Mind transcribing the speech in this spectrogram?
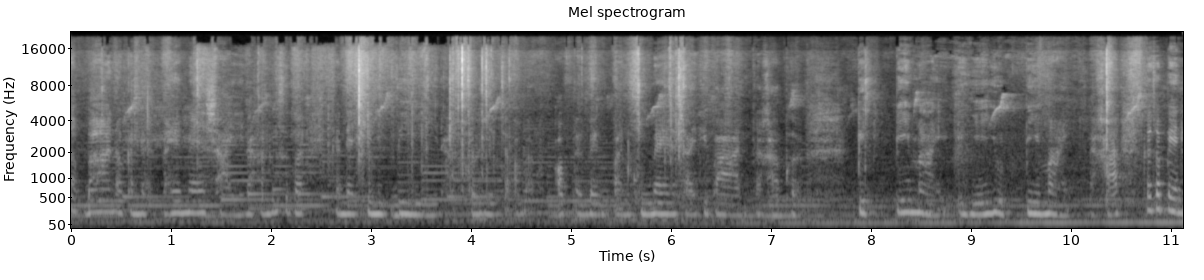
กลับบ้านเอากันแดดไปให้แม่ใช้นะคะรู้สึกว่ากันแดดคลินิกดีนะคะก็เลยจะเอาแบบเอาไปแบ่งปันคุณแม่ใช้ที่บ้านนะคะเผื่อปิดปีใหม่ปีนี้หยุดปีใหม่ ก็จะเป็น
